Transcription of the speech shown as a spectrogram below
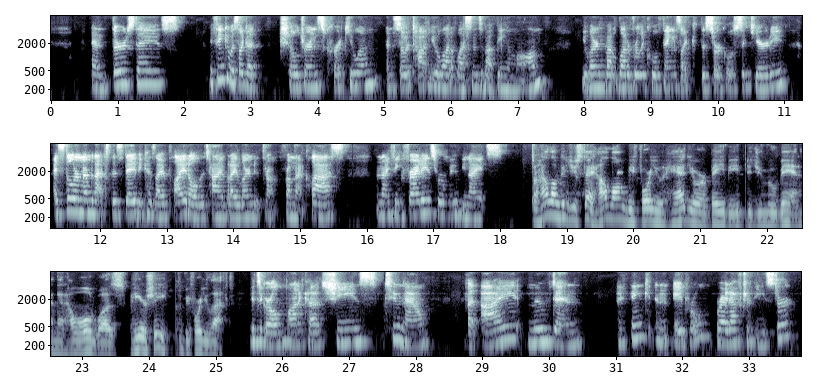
And Thursdays, I think it was like a children's curriculum. And so it taught you a lot of lessons about being a mom. You learned about a lot of really cool things like the circle of security. I still remember that to this day because I apply it all the time, but I learned it from that class and I think Fridays were movie nights. So how long did you stay? How long before you had your baby did you move in? And then how old was he or she before you left? It's a girl, Monica. She's two now. But I moved in, I think in April, right after Easter.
